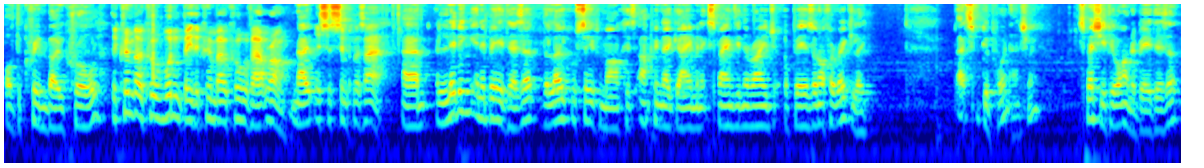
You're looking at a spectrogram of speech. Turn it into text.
of the Crimbo Crawl. The Crimbo Crawl wouldn't be the Crimbo Crawl without Ron. No. It's as simple as that. Um, living in a beer desert, the local supermarkets upping their game and expanding the range of beers on offer regularly. That's a good point, actually. Especially if you are in a beer desert.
